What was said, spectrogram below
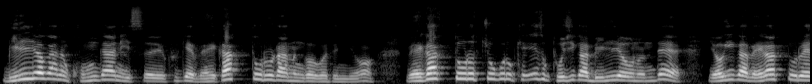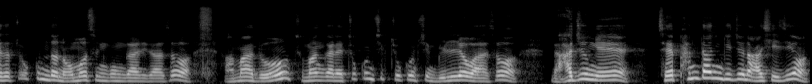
밀려가는 공간이 있어요. 그게 외곽도로라는 거거든요. 외곽도로 쪽으로 계속 도시가 밀려오는데 여기가 외곽도로에서 조금 더 넘어선 공간이라서 아마도 조만간에 조금씩 조금씩 밀려와서 나중에 제 판단 기준 아시지요?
